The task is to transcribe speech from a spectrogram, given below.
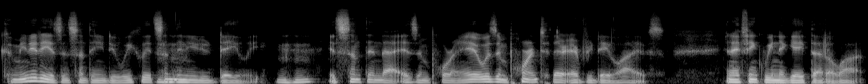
community isn't something you do weekly it's something you do daily mm-hmm. it's something that is important it was important to their everyday lives and i think we negate that a lot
